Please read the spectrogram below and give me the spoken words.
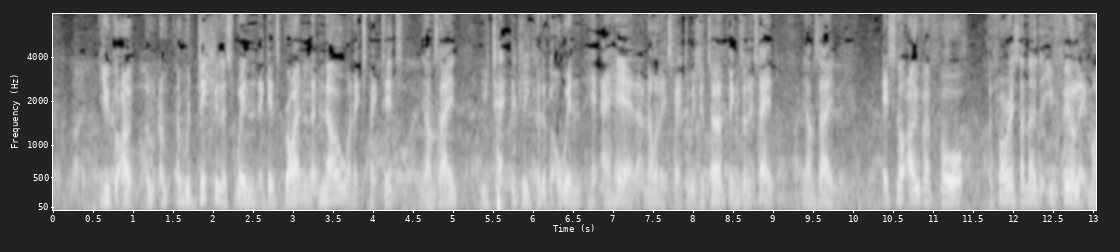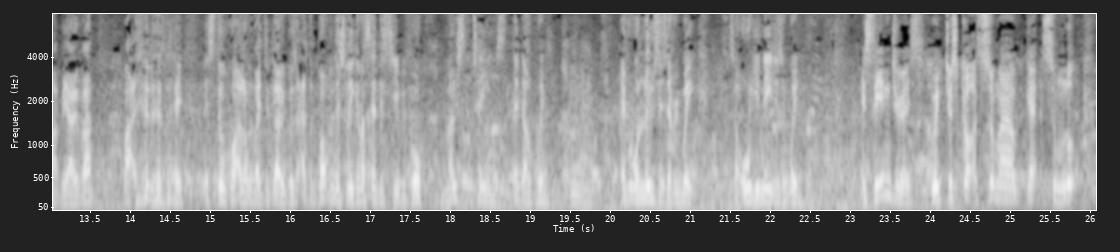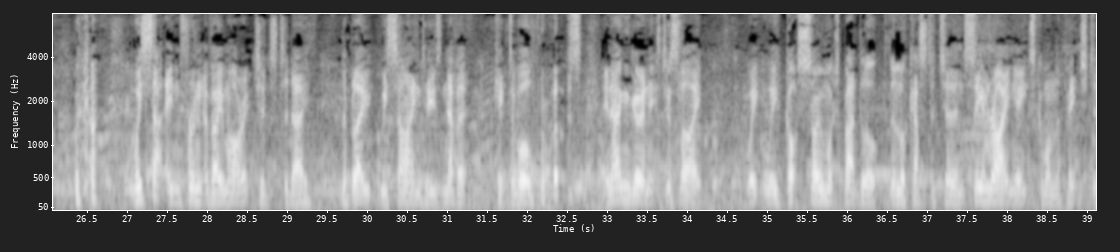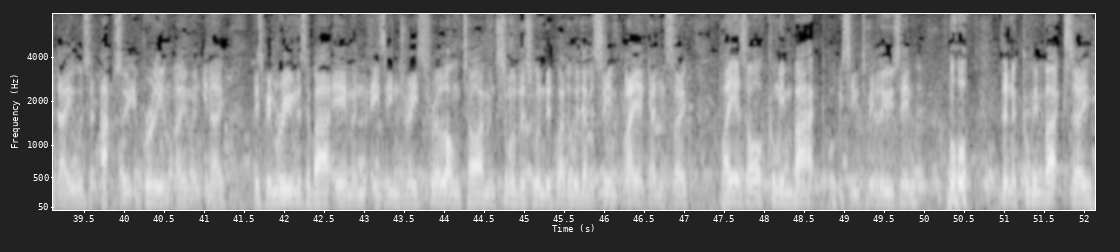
you got a, a, a ridiculous win against Brighton that no one expected. You know what I'm saying? You technically could have got a win here that no one expected, which would turn things on its head. You know what I'm saying? It's not over for the Forest. I know that you feel it might be over, but there's still quite a long way to go because at the bottom of this league, and I said this to you before, most of the teams they don't win. Everyone loses every week, so all you need is a win. It's the injuries. We've just got to somehow get some luck. We, sat in front of Omar Richards today, the bloke we signed who's never kicked a ball for us in anger, and it's just like we, we've got so much bad luck. The luck has to turn. Seeing Ryan Yates come on the pitch today was an absolutely brilliant moment. You know, there's been rumours about him and his injuries for a long time, and some of us wondered whether we'd ever see him play again. So players are coming back, but we seem to be losing more than are coming back. So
